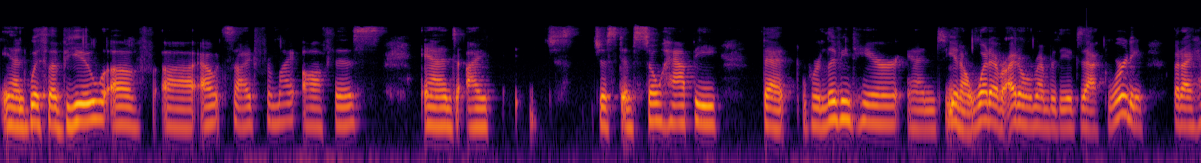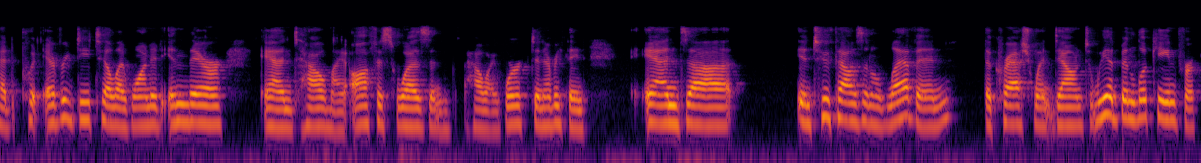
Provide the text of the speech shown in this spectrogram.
and with a view of uh, outside from my office. And I just, just am so happy that we're living here and you know whatever i don't remember the exact wording but i had to put every detail i wanted in there and how my office was and how i worked and everything and uh, in 2011 the crash went down to we had been looking for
